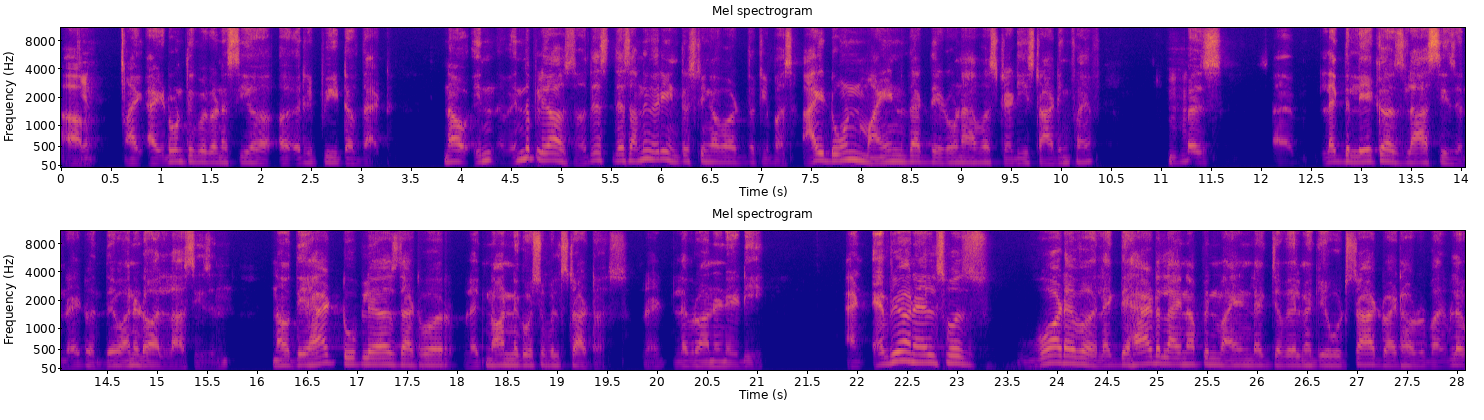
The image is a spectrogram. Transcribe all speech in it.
Um, Yep. I, I don't think we're going to see a, a repeat of that. Now in in the playoffs, though, there's there's something very interesting about the Clippers. I don't mind that they don't have a steady starting 5 Mhm. because, uh, like the Lakers last season, right? When they won it all last season. Now they had two players that were like non-negotiable starters, right? LeBron and AD, and everyone else was whatever. Like they had a lineup in mind, like JaVale McGee would start, Dwight Howard, but like,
